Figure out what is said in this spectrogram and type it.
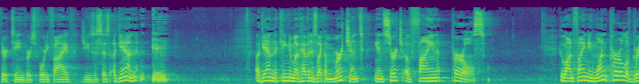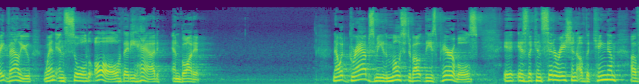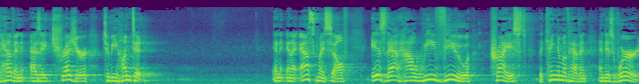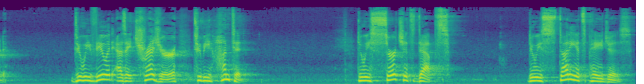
13, verse 45, Jesus says, Again, again, the kingdom of heaven is like a merchant in search of fine pearls, who, on finding one pearl of great value, went and sold all that he had and bought it. Now, what grabs me the most about these parables is the consideration of the kingdom of heaven as a treasure to be hunted. And, and I ask myself, is that how we view Christ, the kingdom of heaven, and his word? Do we view it as a treasure to be hunted? Do we search its depths? Do we study its pages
